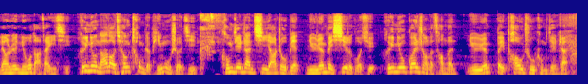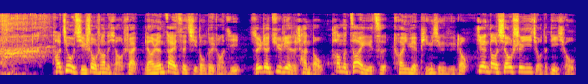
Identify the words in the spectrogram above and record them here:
两人扭打在一起，黑妞拿到枪冲着屏幕射击，空间站气压骤变，女人被吸了过去，黑妞关上了舱门，女人被抛出空间站。他救起受伤的小帅，两人再次启动对撞机，随着剧烈的颤抖，他们再一次穿越平行宇宙，见到消失已久的地球。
